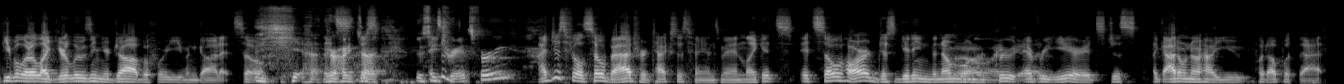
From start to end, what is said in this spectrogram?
people are like, you're losing your job before you even got it. So yeah, just, Is he transferring? I just feel so bad for Texas fans, man. Like it's it's so hard just getting the number one oh recruit every year. It's just like I don't know how you put up with that.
